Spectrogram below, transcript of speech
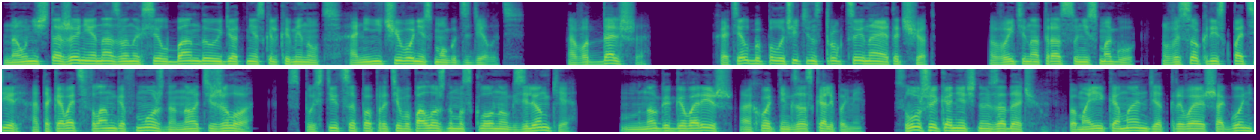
На уничтожение названных сил банды уйдет несколько минут. Они ничего не смогут сделать. А вот дальше... Хотел бы получить инструкции на этот счет. Выйти на трассу не смогу. Высок риск потерь, атаковать с флангов можно, но тяжело. Спуститься по противоположному склону к зеленке? Много говоришь, охотник за скальпами. Слушай конечную задачу. По моей команде открываешь огонь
